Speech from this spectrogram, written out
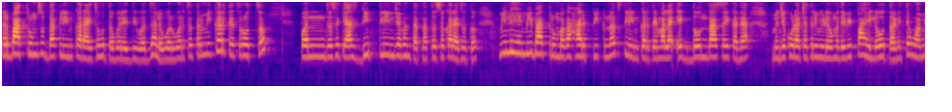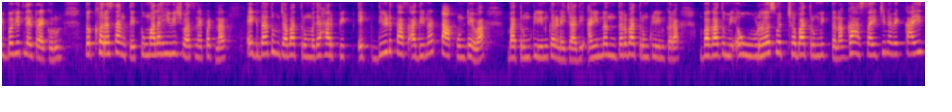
तर बाथरूमसुद्धा क्लीन करायचं होतं बरेच दिवस. झालं वरवरचं तर मी करतेच रोजचं. पण जसं की आज डीप क्लीन जे म्हणतात ना तसं करायचं होतं. मी नेहमी बाथरूम बघा हार्पिकनंच क्लीन करते. मला एक दोनदा असं एखाद्या म्हणजे कोणाच्या तरी व्हिडिओमध्ये मी पाहिलं होतं आणि तेव्हा मी बघितलं ट्राय करून. तर खरं सांगते तुम्हालाही विश्वास नाही पटणार. एकदा तुमच्या बाथरूममध्ये हार्पिक एक दीड तास आधी ना टाकून ठेवा बाथरूम क्लीन करण्याच्या आधी. आणि नंतर बाथरूम क्लीन करा. बघा तुम्ही एवढं स्वच्छ बाथरूम निघतं ना घासायची नव्हे काहीच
